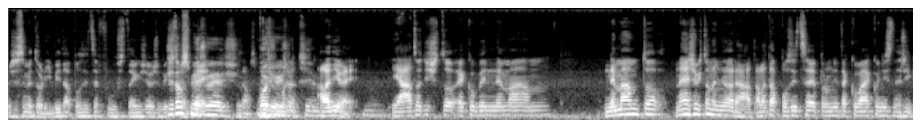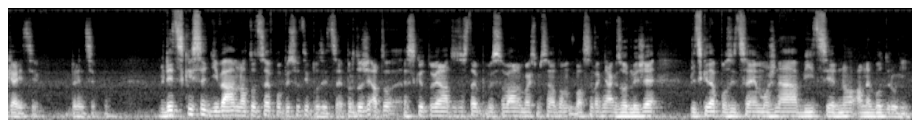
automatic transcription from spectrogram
že se mi to líbí, ta pozice full stack, že, že bych že tam směřuješ, tam ale dívej, no. já totiž to jakoby nemám, nemám to, ne, že bych to neměl rád, ale ta pozice je pro mě taková jako nic neříkající v principu. Vždycky se dívám na to, co je v popisu ty pozice, protože a to eskytuje na to, co jste popisoval, nebo jak jsme se na tom vlastně tak nějak zhodli, že vždycky ta pozice je možná víc jedno a nebo druhý.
